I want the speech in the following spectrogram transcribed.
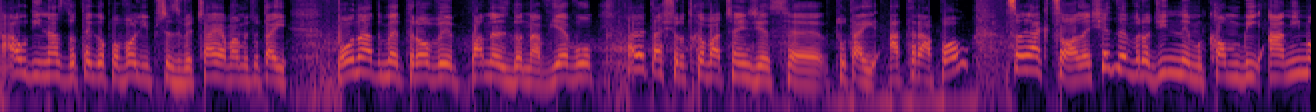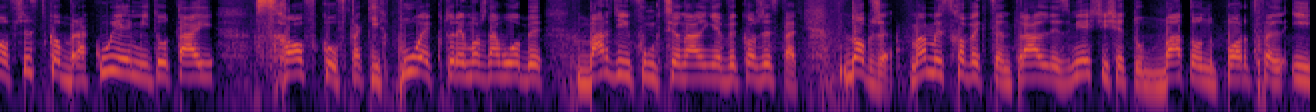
Audi nas do tego powoli przyzwyczaja. Mamy tutaj ponadmetrowy panel do nawiewu, ale ta środkowa część jest e, tutaj atrapą. Co jak co, ale siedzę w rodzinnym kombi, a mimo wszystko brakuje mi tutaj schowków, takich półek, które można byłoby bardziej funkcjonalnie wykorzystać. Dobrze, mamy schowek centralny, zmieści się tu baton, portfel i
